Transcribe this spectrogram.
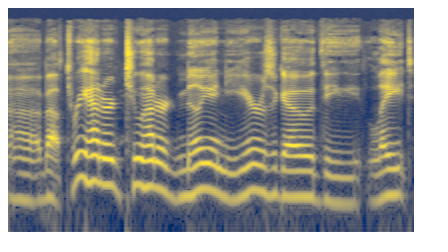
uh about 300, 200 million years ago, the late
